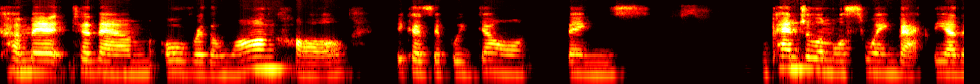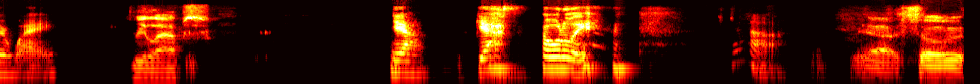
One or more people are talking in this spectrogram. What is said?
commit to them over the long haul because if we don't things pendulum will swing back the other way. Relapse. Yeah. Yes totally. Yeah. Yeah. So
